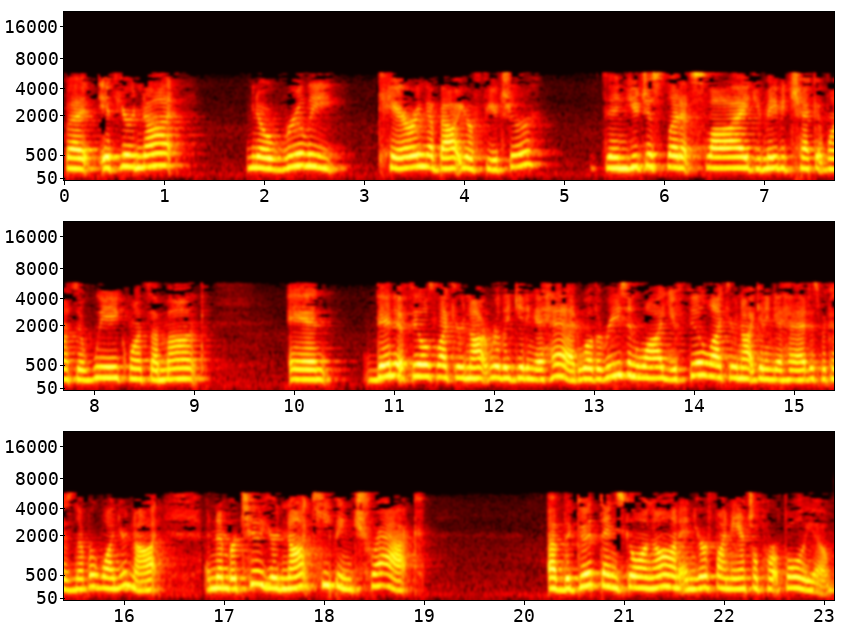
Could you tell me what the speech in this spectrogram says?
But if you're not, you know, really caring about your future, then you just let it slide. You maybe check it once a week, once a month, and then it feels like you're not really getting ahead. Well, the reason why you feel like you're not getting ahead is because number one, you're not, and number two, you're not keeping track of the good things going on in your financial portfolio.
